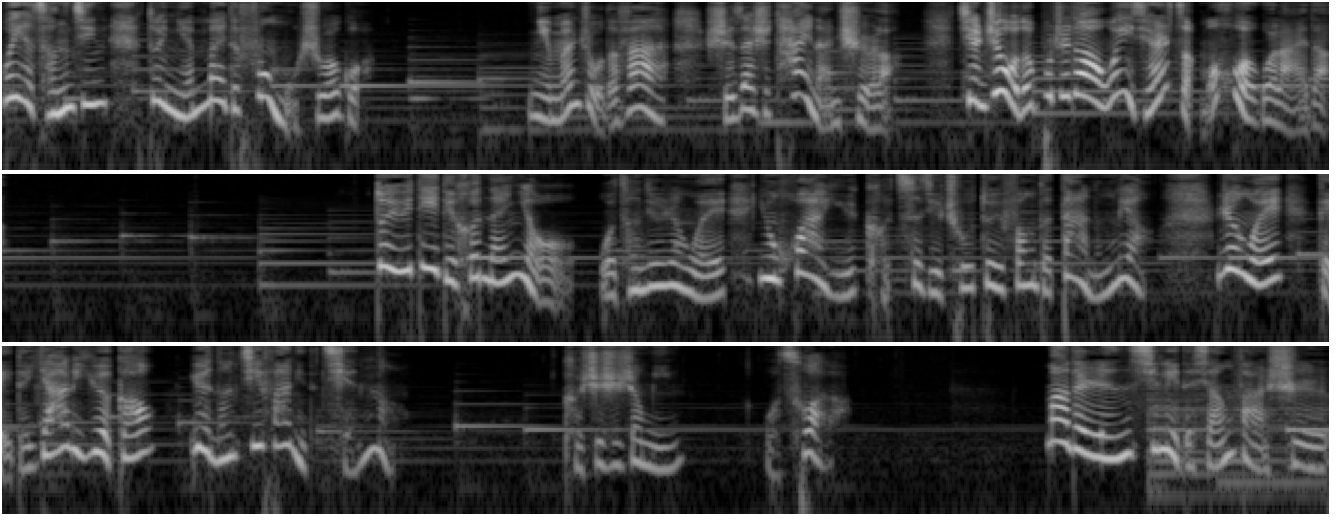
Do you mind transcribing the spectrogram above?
我也曾经对年迈的父母说过。你们煮的饭实在是太难吃了，简直我都不知道我以前是怎么活过来的。对于弟弟和男友，我曾经认为用话语可刺激出对方的大能量，认为给的压力越高，越能激发你的潜能。可事实证明，我错了。骂的人心里的想法是：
